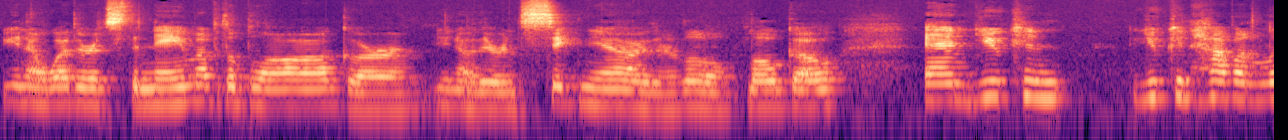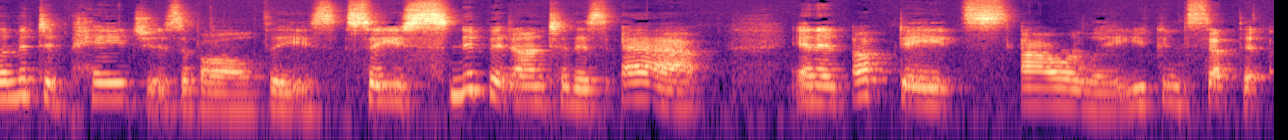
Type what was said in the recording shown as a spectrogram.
you know whether it's the name of the blog or you know their insignia or their little logo and you can you can have unlimited pages of all of these. So you snip it onto this app and it updates hourly. You can set the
